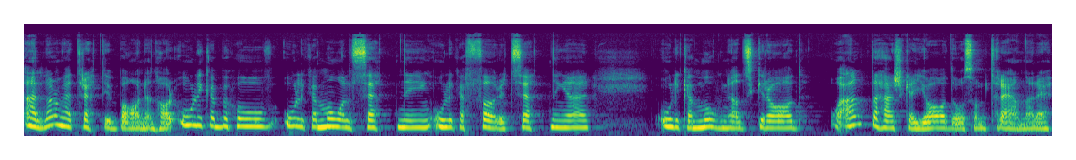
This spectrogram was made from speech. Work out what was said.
alla de här 30 barnen har olika behov, olika målsättning, olika förutsättningar, olika mognadsgrad. Och allt det här ska jag då som tränare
